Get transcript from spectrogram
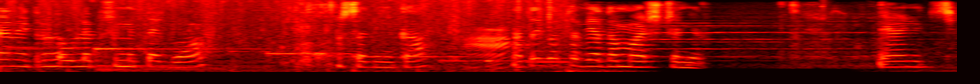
Przynajmniej trochę ulepszymy tego osadnika. A tego to wiadomo jeszcze nie. Więc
